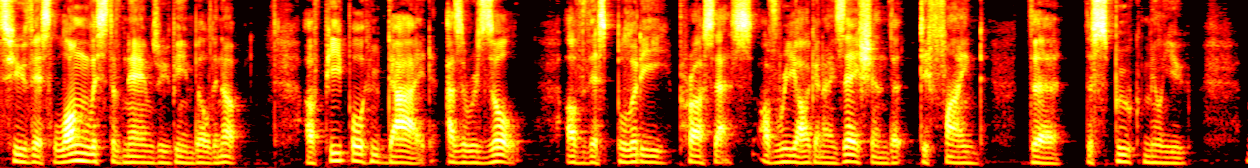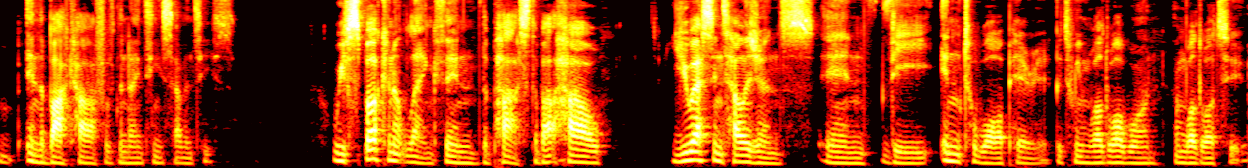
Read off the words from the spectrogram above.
to this long list of names we've been building up of people who died as a result of this bloody process of reorganization that defined the, the spook milieu in the back half of the 1970s? We've spoken at length in the past about how US intelligence in the interwar period between World War One and World War Two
